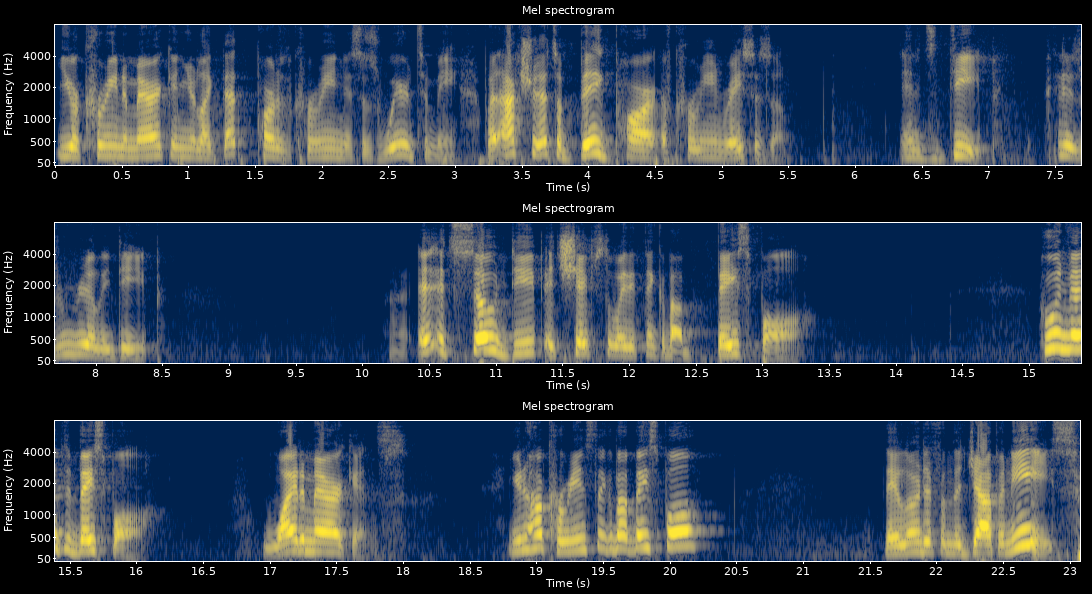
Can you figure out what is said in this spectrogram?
you are Korean American, you're like, that part of Koreanness is weird to me. But actually, that's a big part of Korean racism. And it's deep. It is really deep. It's so deep, it shapes the way they think about baseball who invented baseball? White Americans. You know how Koreans think about baseball? They learned it from the Japanese.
